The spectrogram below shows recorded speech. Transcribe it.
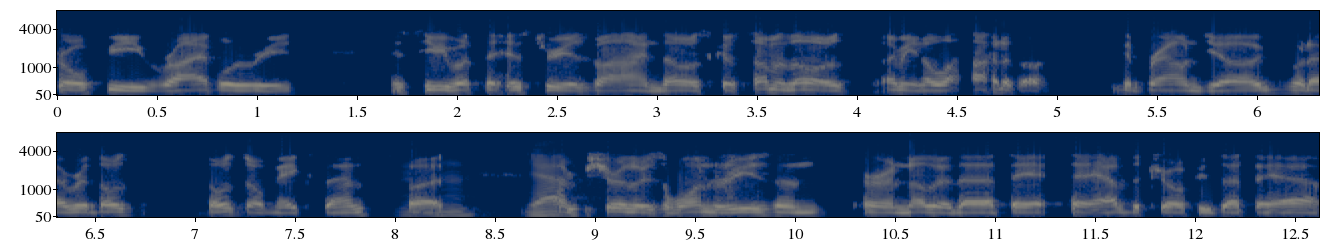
trophy rivalries and see what the history is behind those. Because some of those, I mean, a lot of those, the Brown Jug, whatever, those those don't make sense. But mm-hmm. yeah, I'm sure there's one reason or another that they they have the trophies that they have.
